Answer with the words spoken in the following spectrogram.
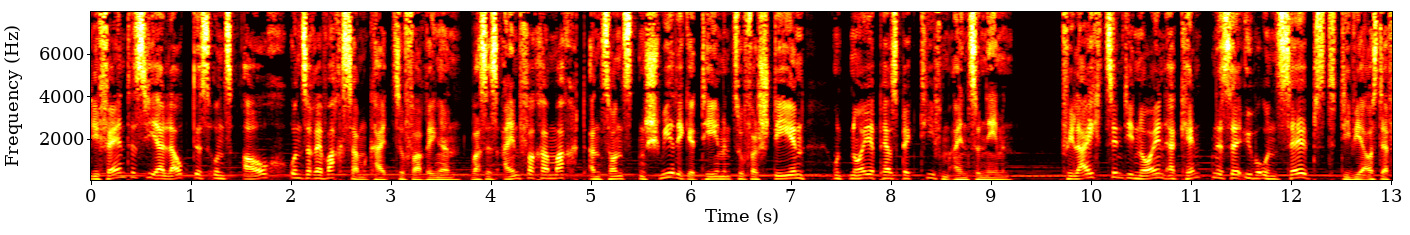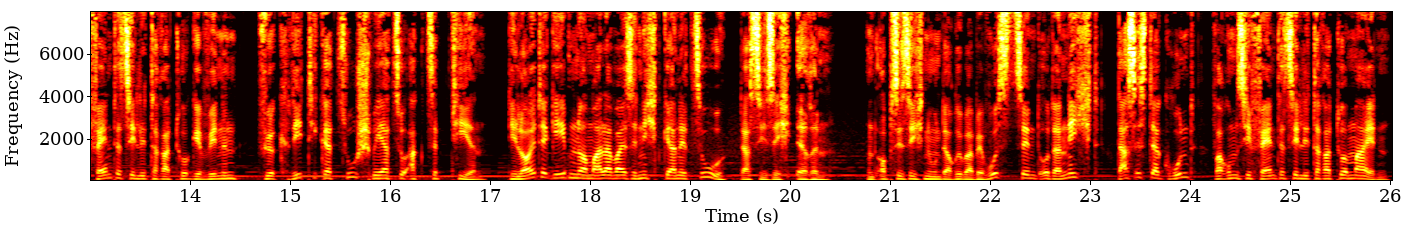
Die Fantasy erlaubt es uns auch, unsere Wachsamkeit zu verringern, was es einfacher macht, ansonsten schwierige Themen zu verstehen und neue Perspektiven einzunehmen. Vielleicht sind die neuen Erkenntnisse über uns selbst, die wir aus der Fantasy-Literatur gewinnen, für Kritiker zu schwer zu akzeptieren. Die Leute geben normalerweise nicht gerne zu, dass sie sich irren und ob sie sich nun darüber bewusst sind oder nicht, das ist der Grund, warum sie Fantasy-Literatur meiden.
